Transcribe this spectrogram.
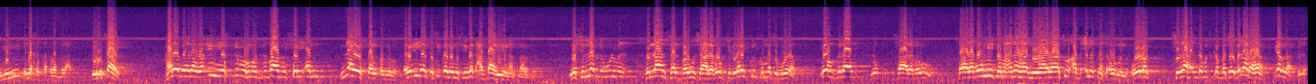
يقول لي إلا خلقة رب العالمين. انت هرب وإن يسلبهم الذباب شيئا لا يستنقذه هي تسكت مصيبة عباهية ننطرد نسلب نقول فلان سلبوه سالبوه بتقراي كلكم ما تقولها يوم فلان سالبوه. سالبوه ميته معناها نواياته أبعمت نسأو منه ولك سلاح عنده متكبتين. بلا رها. يلا. بلا.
